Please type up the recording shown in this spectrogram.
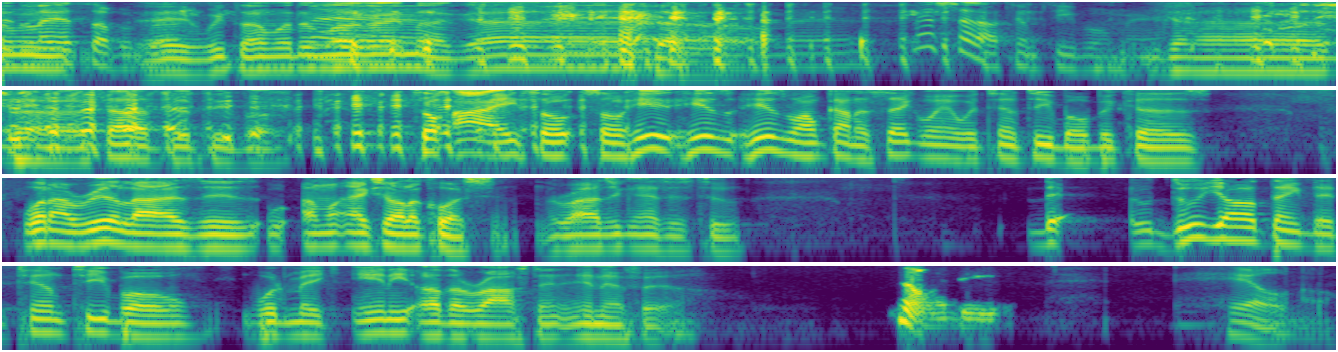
Jesus' man. Last Supper, bro. Hey, we talking about them Man. right now. God, dog. Oh, man. Man, shout out Tim Tebow, man. God, dog. Shout out to Tim Tebow. So, all right. So, so here, here's here's why I'm kind of segueing with Tim Tebow because what I realize is I'm gonna ask y'all a question. Roger can answer this too. The- Do y'all think that Tim Tebow would make any other roster in NFL? No, indeed. Hell no.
